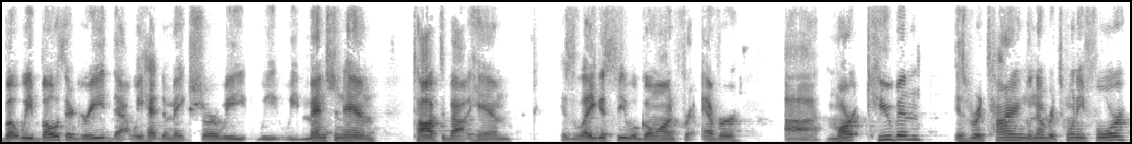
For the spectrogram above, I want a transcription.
but we both agreed that we had to make sure we we we mentioned him, talked about him. His legacy will go on forever. Uh, Mark Cuban is retiring the number 24,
